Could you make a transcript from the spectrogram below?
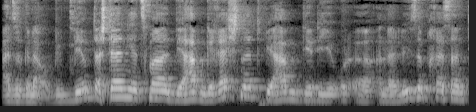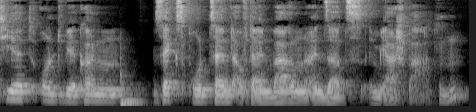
Also genau, wir unterstellen jetzt mal, wir haben gerechnet, wir haben dir die äh, Analyse präsentiert und wir können sechs Prozent auf deinen Wareneinsatz im Jahr sparen. Mhm.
